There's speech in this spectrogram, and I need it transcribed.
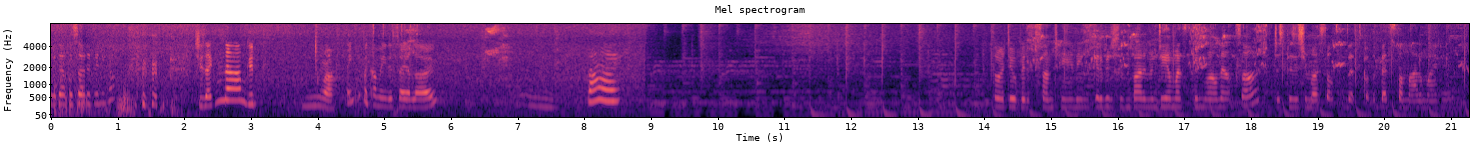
with apple cider vinegar? She's like, no, I'm good. Mwah. Thank you for coming to say hello. Mm. Bye. Thought I'd do a bit of sun tanning, get a bit of some vitamin D on my skin while I'm outside. Just position myself so that it's got the best sunlight on my hair.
